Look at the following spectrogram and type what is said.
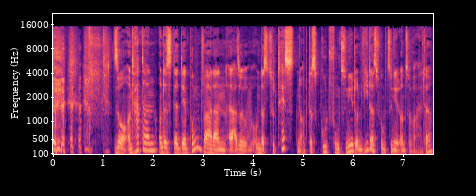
so, und hat dann, und das, der, der Punkt war dann, äh, also um das zu testen, ob das gut funktioniert und wie das funktioniert und so weiter,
